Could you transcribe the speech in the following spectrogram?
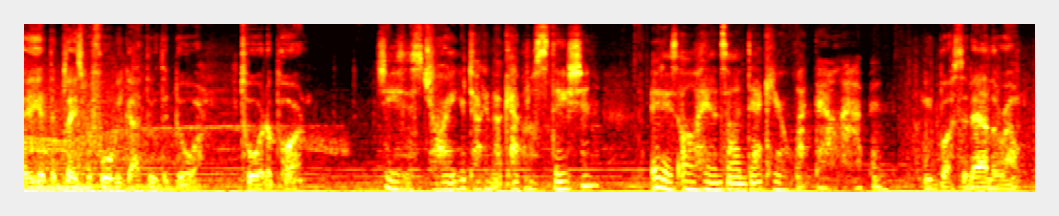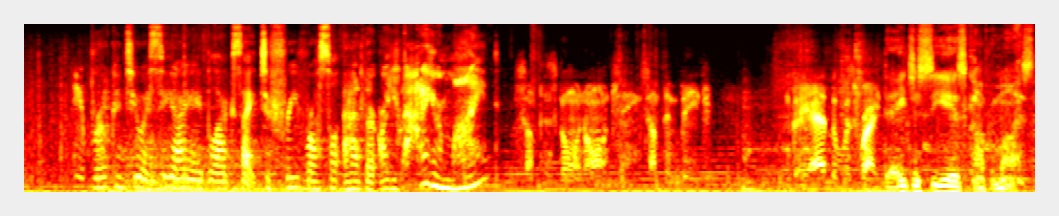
They hit the place before we got through the door. Tore it apart. Jesus, Troy, you're talking about Capital Station? It is all hands on deck here. What the hell happened? We busted Adler out. You broke into a CIA black site to free Russell Adler. Are you out of your mind? Something's going on, Jane. Something big. Okay, Adler was right. The agency is compromised.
